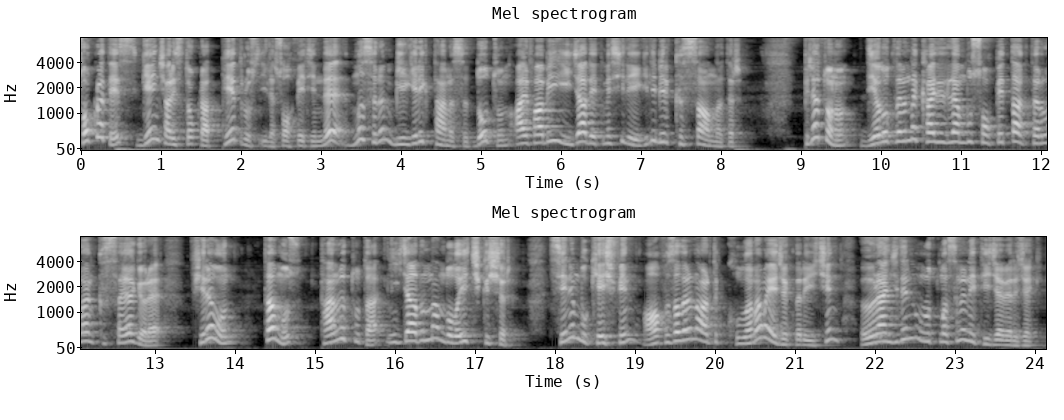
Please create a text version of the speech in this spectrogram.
Sokrates genç aristokrat Pedrus ile sohbetinde Mısır'ın bilgelik tanrısı Dot'un alfabeyi icat etmesiyle ilgili bir kıssa anlatır. Platon'un diyaloglarında kaydedilen bu sohbette aktarılan kıssaya göre Firavun, Tamuz, Tanrı Tut'a icadından dolayı çıkışır. Senin bu keşfin hafızalarını artık kullanamayacakları için öğrencilerin unutmasını netice verecek.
